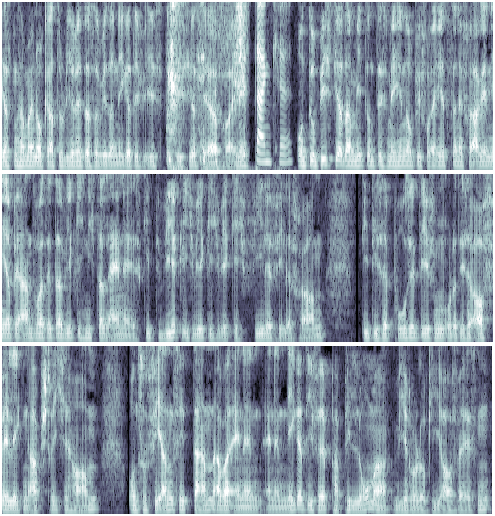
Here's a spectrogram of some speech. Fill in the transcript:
Erstens einmal noch gratuliere, dass er wieder negativ ist. Das ist ja sehr erfreulich. Danke. Und du bist ja damit, und das möchte ich noch, bevor ich jetzt deine Frage näher beantworte, da wirklich nicht alleine. Es gibt wirklich, wirklich, wirklich viele, viele Frauen, die diese positiven oder diese auffälligen Abstriche haben Und sofern sie dann aber einen, eine negative Papilloma-Virologie aufweisen,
